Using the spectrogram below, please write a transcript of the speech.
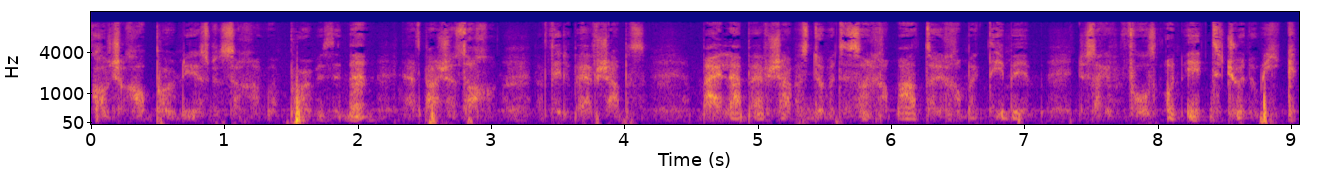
Kol Shachal Purim Niyas Pesachah. When Purim is in that, that's Pasha Zocha. Vafili Be'ev Shabbos. Ma'ila Be'ev Shabbos Dumet Tesachah Ma'al Toicham Makdimim. Just like if it falls on it during the week,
